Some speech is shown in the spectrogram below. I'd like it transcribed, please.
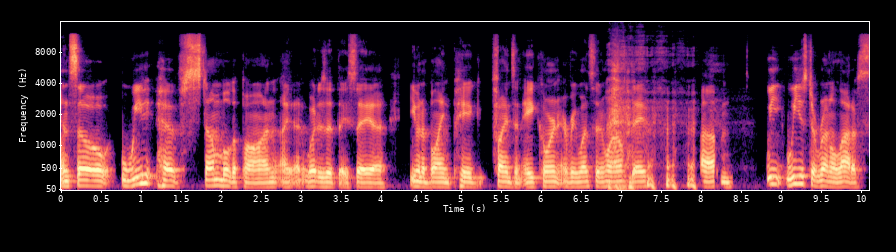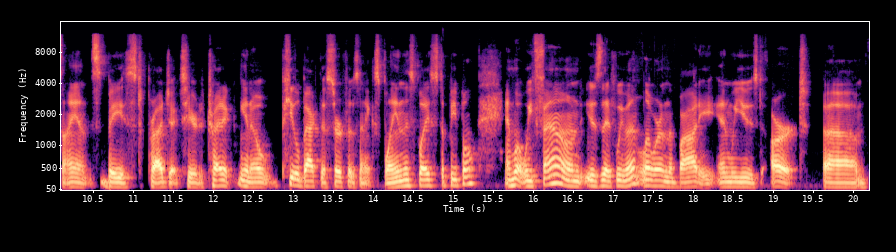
And so we have stumbled upon I, what is it they say? Uh, even a blind pig finds an acorn every once in a while, Dave. um, we we used to run a lot of science based projects here to try to you know peel back the surface and explain this place to people. And what we found is that if we went lower in the body and we used art um,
